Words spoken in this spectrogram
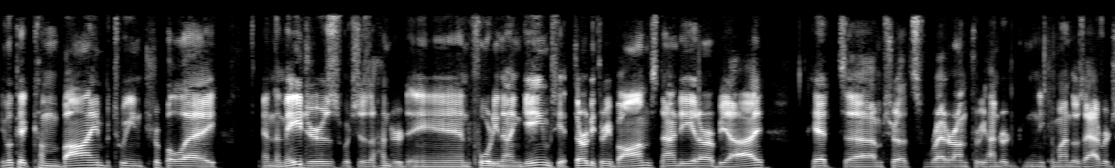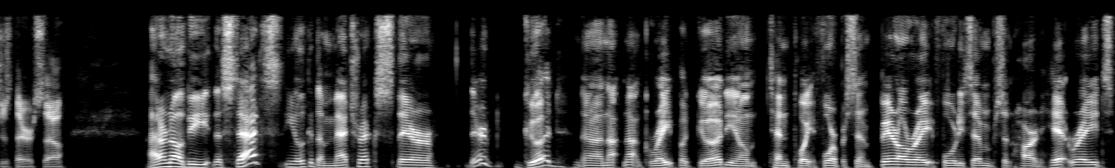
You look at combined between AAA and the majors, which is 149 games. He hit 33 bombs, 98 RBI. Hit, uh, I'm sure that's right around 300 when you combine those averages there. So I don't know the the stats. You look at the metrics; they're they're good, uh, not not great, but good. You know, 10.4% barrel rate, 47% hard hit rates.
